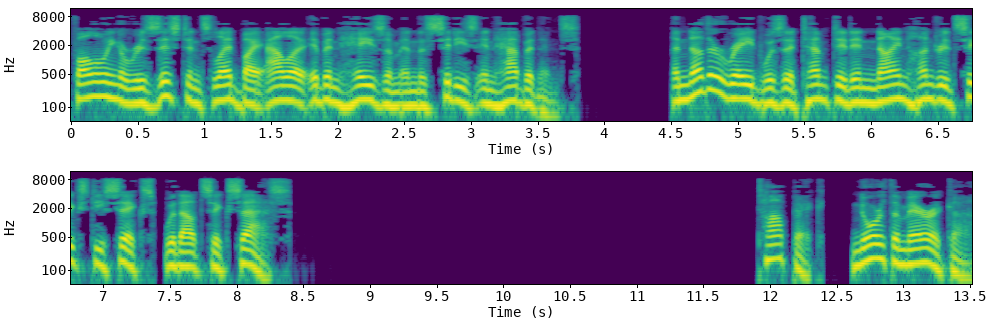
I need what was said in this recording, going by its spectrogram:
following a resistance led by Allah ibn Hazm and the city's inhabitants. Another raid was attempted in 966, without success. North America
